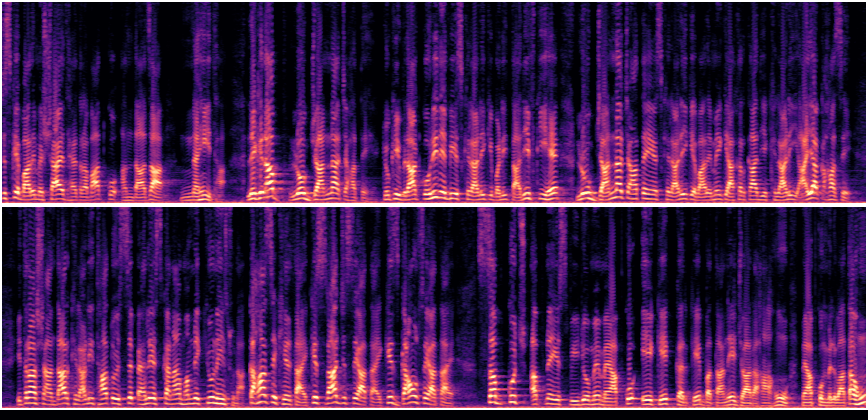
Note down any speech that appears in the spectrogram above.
जिसके बारे में शायद हैदराबाद को अंदाज़ा नहीं था। लेकिन अब लोग जानना चाहते हैं, क्योंकि विराट कोहली ने भी इस खिलाड़ी की बड़ी तारीफ़ की है। लोग जानना चाहते हैं इस खिलाड़ी के बारे में कि आखिरकार ये खिलाड़ी आया कहाँ से। इतना शानदार खिलाड़ी था तो इससे पहले इसका नाम हमने क्यों नहीं सुना? कहाँ से खेलता है? किस राज्य से आता है? किस गाँव से आता है? सब कुछ अपने इस वीडियो में मैं आपको एक एक करके बताने जा रहा हूँ। मैं आपको मिलवाता हूँ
